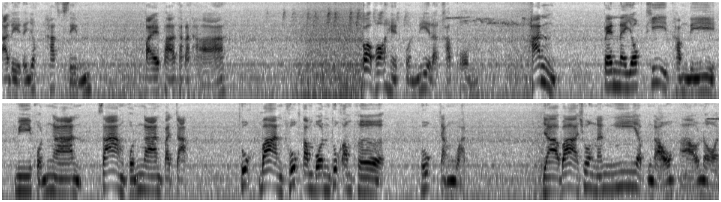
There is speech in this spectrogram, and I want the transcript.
อดีตนายกทักษิณไปพาถกถา ก็เพราะเหตุผลนี่แหละครับผม ท่านเป็นนายกที่ทำดีมีผลงานสร้างผลงานประจักษ์ทุกบ้านทุกตำบลทุกอำเภอ ทุกจังหวัด ยาบ้าช่วงนั้นเงียบเหงาหาวนอน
